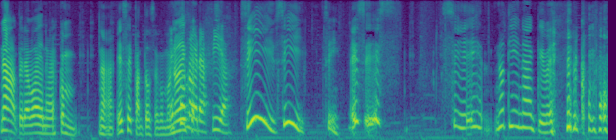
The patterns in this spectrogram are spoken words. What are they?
no, pero bueno, es como, no, es espantoso, como es no deja- pornografía. Sí, sí, sí, es, es, sí, es- no tiene nada que ver como...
